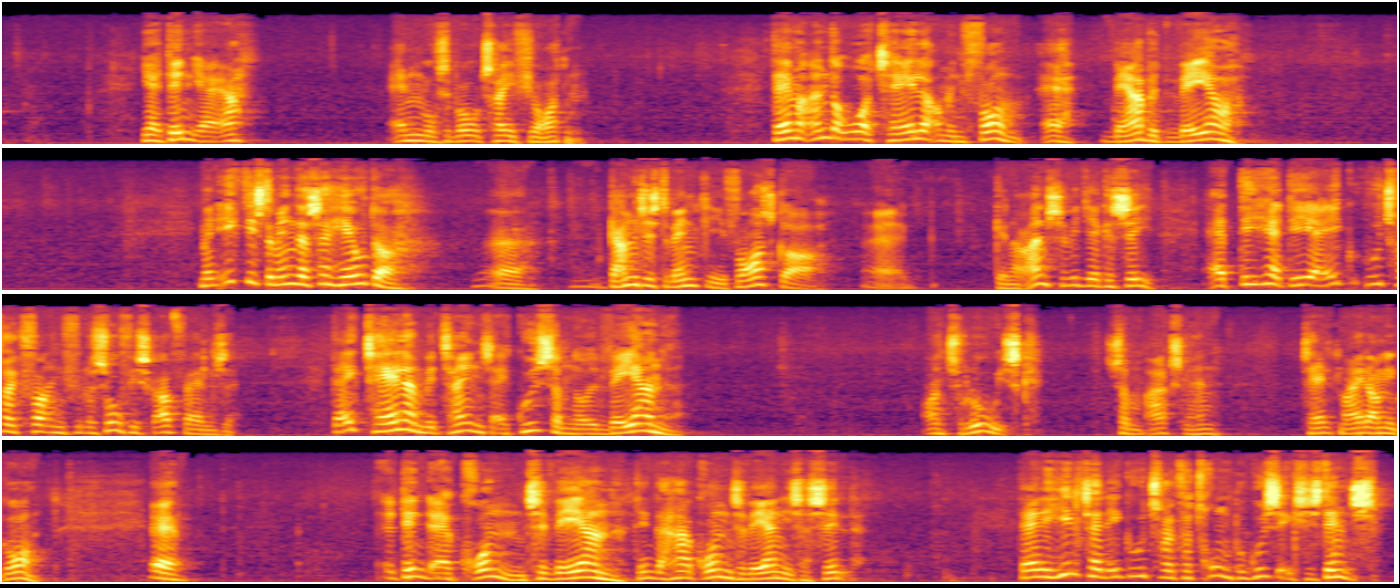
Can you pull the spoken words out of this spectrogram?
Jeg er den, jeg er. 2. Mosebog 3.14. Der er med andre ord tale om en form af verbet være. Men ikke desto mindre så hævder øh, gammeltestamentlige forskere øh, generelt, så vidt jeg kan se, at det her det er ikke udtryk for en filosofisk opfattelse. Der er ikke tale om betegnelse af Gud som noget værende, ontologisk, som Axel han talte meget om i går. Øh, den, der er grunden til væren, den, der har grunden til væren i sig selv. Der er det hele taget ikke udtryk for troen på Guds eksistens.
